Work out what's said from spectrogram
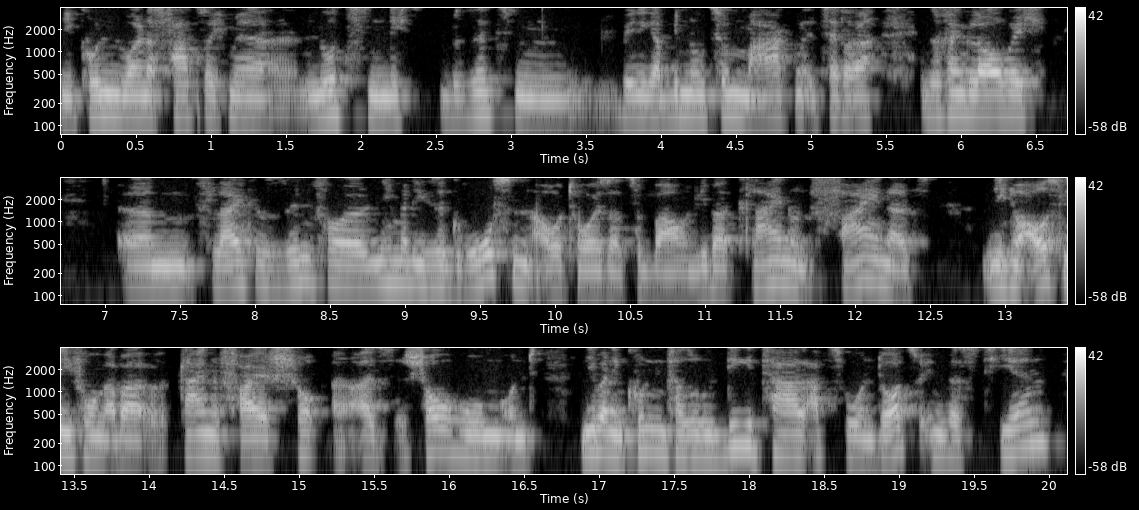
die Kunden wollen das Fahrzeug mehr nutzen, nicht besitzen, weniger Bindung zum Marken etc. Insofern glaube ich, ähm, vielleicht ist es sinnvoll, nicht mehr diese großen Autohäuser zu bauen, lieber klein und fein als nicht nur Auslieferung, aber kleine File Show, äh, als Showroom und lieber den Kunden versuchen, digital abzuholen, dort zu investieren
